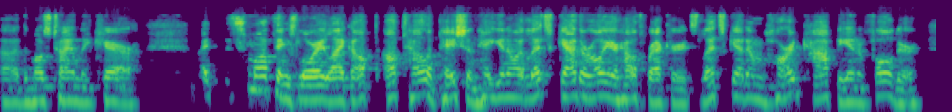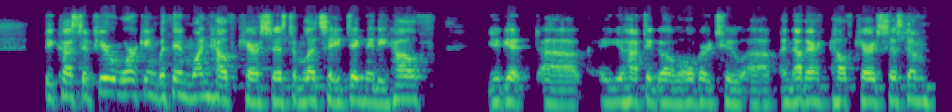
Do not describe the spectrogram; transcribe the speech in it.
uh, the most timely care. I, small things, Lori, like I'll, I'll tell a patient, hey, you know what, let's gather all your health records, let's get them hard copy in a folder. Because if you're working within one healthcare system, let's say Dignity Health, you get uh, you have to go over to uh, another healthcare system.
